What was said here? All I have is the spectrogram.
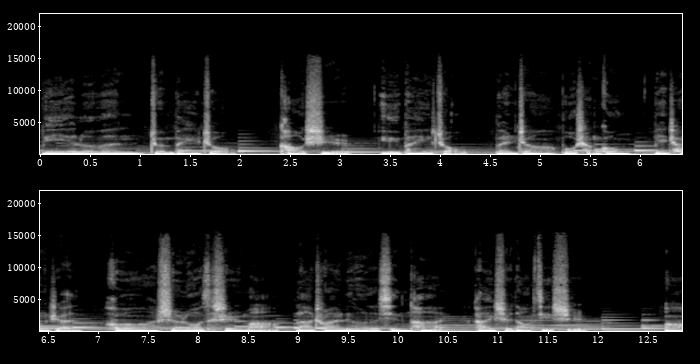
毕业论文准备中，考试预备中，本着不成功变成人和是骡子是马拉出来溜的心态开始倒计时。啊，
